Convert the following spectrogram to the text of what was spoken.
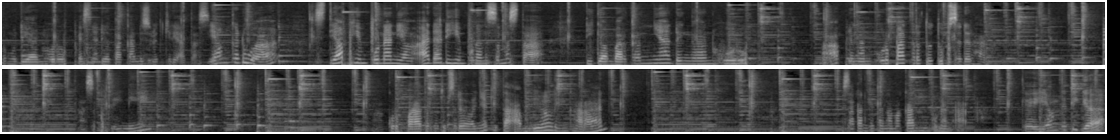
Kemudian huruf S-nya diletakkan di sudut kiri atas. Yang kedua, setiap himpunan yang ada di himpunan semesta digambarkannya dengan huruf maaf dengan kurva tertutup sederhana. Nah, seperti ini. Nah, kurva tertutup sederhananya kita ambil lingkaran. Misalkan kita namakan himpunan A. Oke, yang ketiga,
